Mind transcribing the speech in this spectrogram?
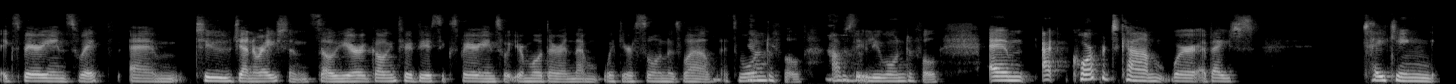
experience with um two generations so you're going through this experience with your mother and then with your son as well it's wonderful yeah. absolutely wonderful um at Corporate Calm we're about taking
